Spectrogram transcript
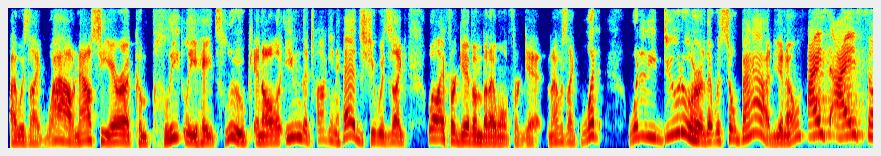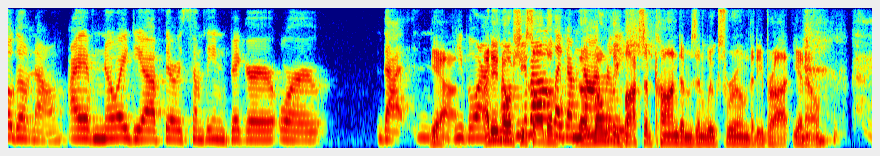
I was like, wow, now Ciara completely hates Luke, and all even the talking heads, she was like, well, I forgive him, but I won't forget. And I was like, what? What did he do to her that was so bad? You know? I I still don't know. I have no idea if there was something bigger or that Yeah. people aren't I didn't know if she about. saw the, like I'm the not lonely really box sh- of condoms in Luke's room that he brought. You know?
